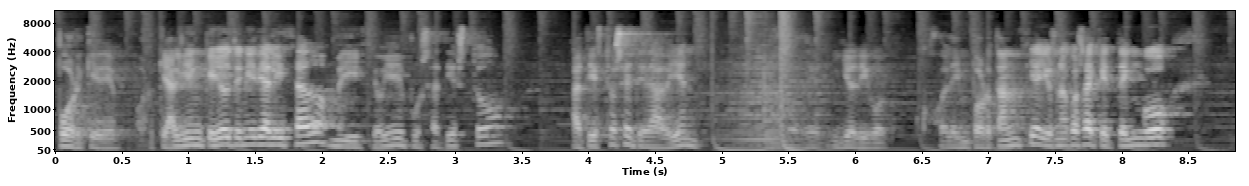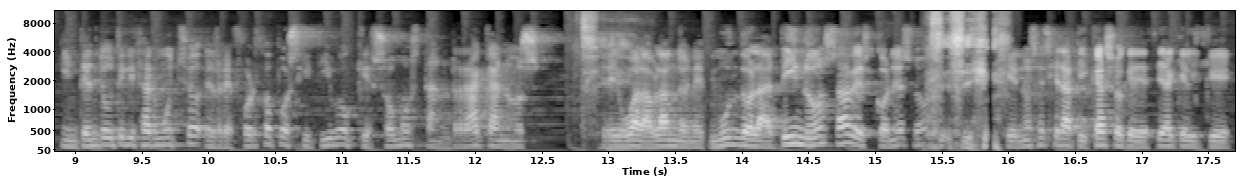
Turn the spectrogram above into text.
porque, porque alguien que yo tenía idealizado me dice, oye, pues a ti esto, a ti esto se te da bien. y yo digo, ojo, la importancia, y es una cosa que tengo intento utilizar mucho el refuerzo positivo que somos tan rácanos, igual hablando en el mundo latino, ¿sabes? Con eso, que no sé si era Picasso que decía que el que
